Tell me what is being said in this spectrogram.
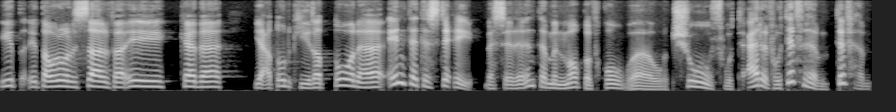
يط... يطولون السالفة إيه كذا يعطونك يغطونها. أنت تستحي بس إذا أنت من موقف قوة وتشوف وتعرف وتفهم تفهم.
